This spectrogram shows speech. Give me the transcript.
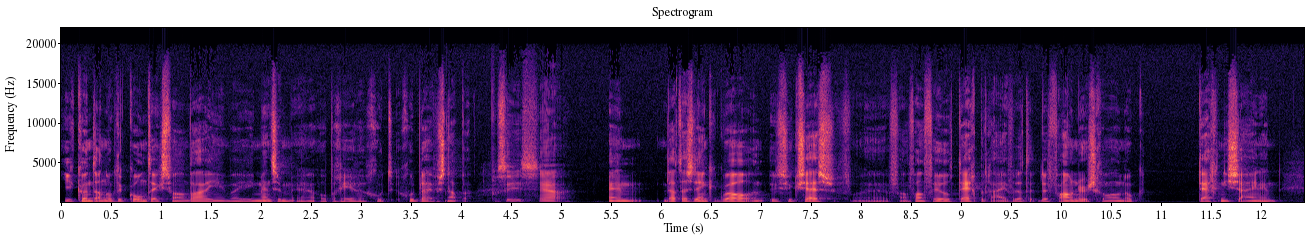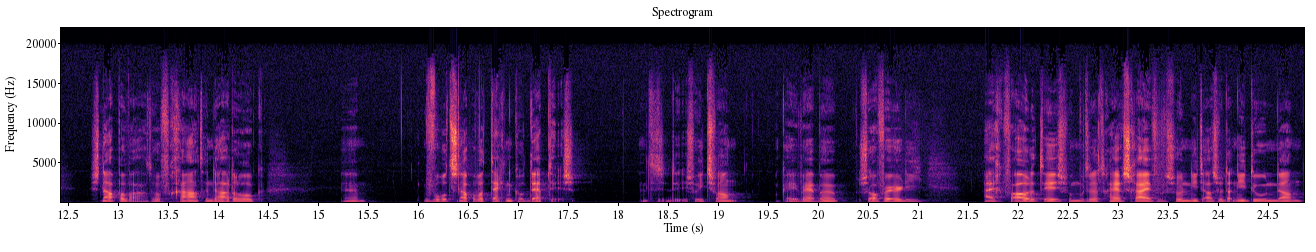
je kunt dan ook de context van waarin, waarin mensen eh, opereren goed, goed blijven snappen. Precies, ja. En dat is denk ik wel een succes eh, van, van veel techbedrijven. Dat de- de founders gewoon ook technisch zijn en snappen waar het over gaat. En daardoor ook eh, bijvoorbeeld snappen wat technical debt is. Het is, zoiets van, oké, we hebben software die eigenlijk verouderd is. We moeten dat herschrijven. Zo niet, als we dat niet doen, dan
